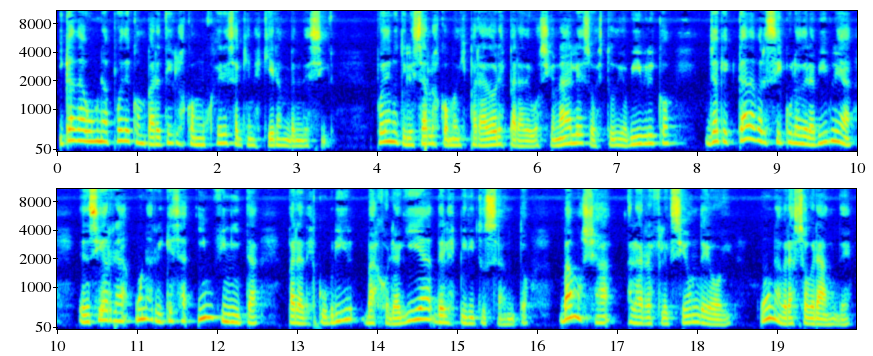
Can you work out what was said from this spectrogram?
y cada una puede compartirlos con mujeres a quienes quieran bendecir. Pueden utilizarlos como disparadores para devocionales o estudio bíblico, ya que cada versículo de la Biblia encierra una riqueza infinita para descubrir bajo la guía del Espíritu Santo. Vamos ya a la reflexión de hoy. Un abrazo grande.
